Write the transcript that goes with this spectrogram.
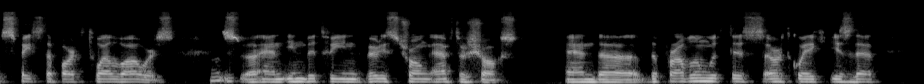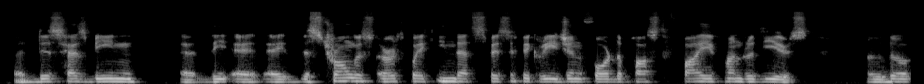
spaced apart 12 hours. Mm -hmm. and in between very strong aftershocks. And the problem with this earthquake is that this has been uh, the uh, the strongest earthquake in that specific region for the past 500 years. Uh, the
